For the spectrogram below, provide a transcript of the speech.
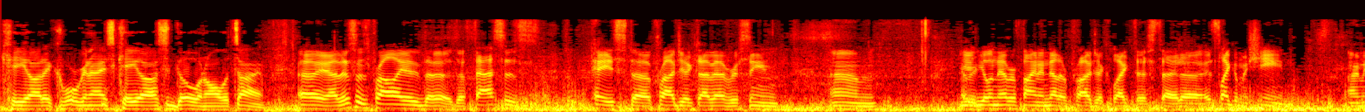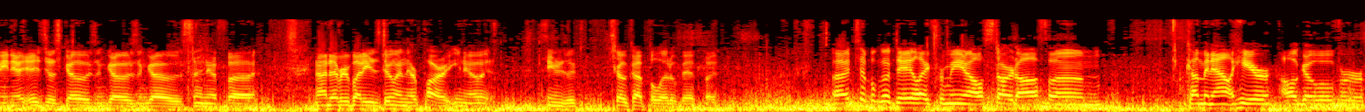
chaotic, organized chaos going all the time. Oh yeah, this is probably the the fastest paced uh, project I've ever seen. Um, you, will never find another project like this that uh, it's like a machine. I mean, it, it, just goes and goes and goes. And if uh, not everybody is doing their part, you know, it seems to choke up a little bit. But a typical day, like for me, I'll start off um, coming out here. I'll go over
